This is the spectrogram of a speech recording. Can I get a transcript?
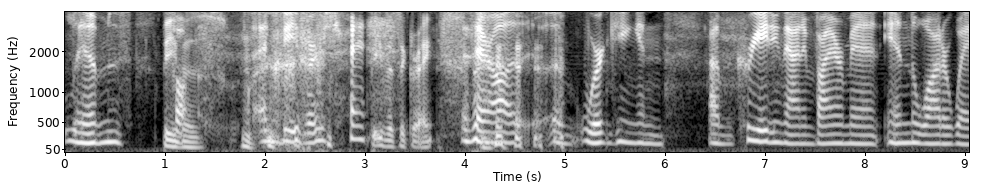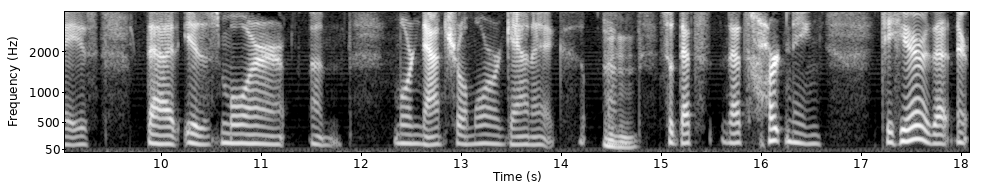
limbs Beavers, and beavers, right? beavers are great. They're all uh, working and um, creating that environment in the waterways that is more um, more natural, more organic. Um, Mhm. So that's that's heartening to hear that they're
